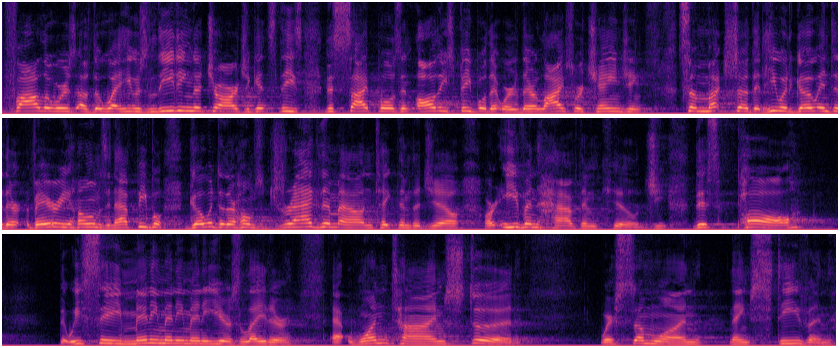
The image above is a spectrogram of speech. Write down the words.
followers of the way. He was leading the charge against these disciples and all these people that were their lives were changing changing, so much so that he would go into their very homes and have people go into their homes, drag them out, and take them to jail, or even have them killed. This Paul that we see many, many, many years later at one time stood where someone named Stephen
